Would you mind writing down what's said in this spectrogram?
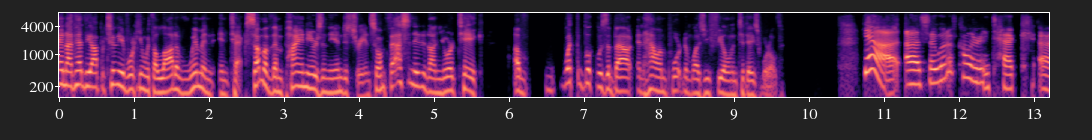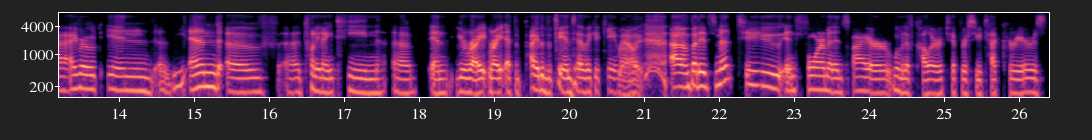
and I've had the opportunity of working with a lot of women in tech, some of them pioneers in the industry. And so, I'm fascinated on your take what the book was about and how important it was you feel in today's world. Yeah. Uh, so, Women of Color in Tech, uh, I wrote in uh, the end of uh, 2019. Uh, and you're right, right at the height of the pandemic, it came right. out. Um, but it's meant to inform and inspire women of color to pursue tech careers.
